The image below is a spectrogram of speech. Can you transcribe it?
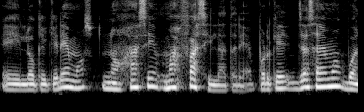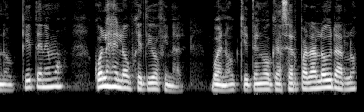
eh, lo que queremos nos hace más fácil la tarea, porque ya sabemos, bueno, qué tenemos, cuál es el objetivo final bueno, ¿qué tengo que hacer para lograrlo?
